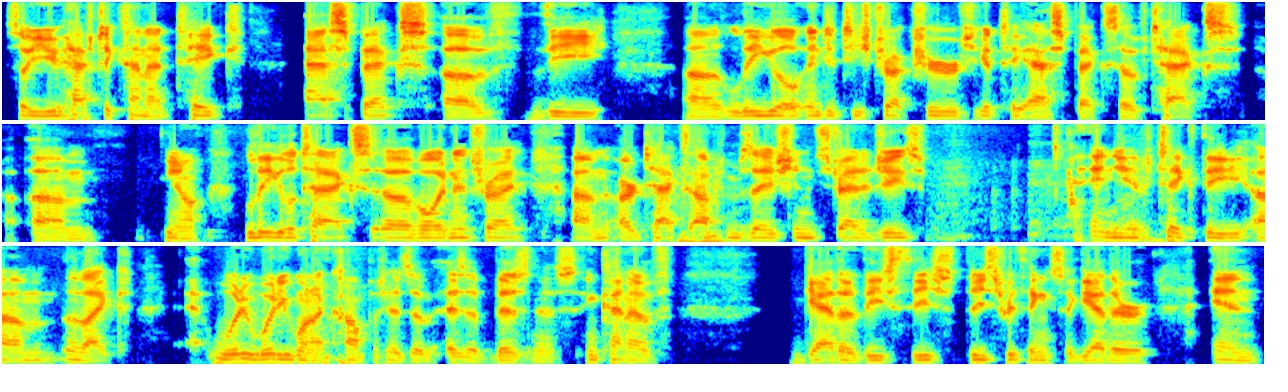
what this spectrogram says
So you have to kind of take aspects of the uh, legal entity structures. You get to aspects of tax, um, you know, legal tax avoidance, right, um, or tax mm-hmm. optimization strategies, and you have to take the um, like what do, what do you want to accomplish as a as a business, and kind of gather these these these three things together and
